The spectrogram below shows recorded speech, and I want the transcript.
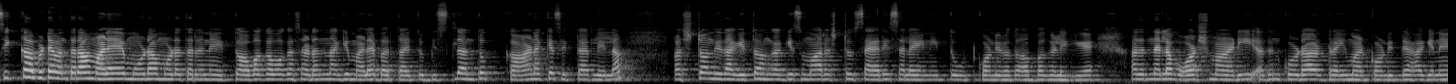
ಸಿಕ್ಕಾಬಿಟ್ಟೆ ಒಂಥರ ಮಳೆ, ಮೋಡ ಮೋಡ ಥರನೇ ಇತ್ತು. ಅವಾಗವಾಗ ಸಡನ್ನಾಗಿ ಮಳೆ ಬರ್ತಾಯಿತ್ತು ಬಿಸಿಲಂತೂ ಕಾಣೋಕ್ಕೆ ಸಿಗ್ತಾ ಇರಲಿಲ್ಲ. ಅಷ್ಟೊಂದು ಇದಾಗಿತ್ತು. ಹಾಗಾಗಿ ಸುಮಾರಷ್ಟು ಸ್ಯಾರೀಸ್ ಎಲ್ಲ ಏನಿತ್ತು, ಉಟ್ಕೊಂಡಿರೋದು ಹಬ್ಬಗಳಿಗೆ, ಅದನ್ನೆಲ್ಲ ವಾಶ್ ಮಾಡಿ ಅದನ್ನು ಕೂಡ ಡ್ರೈ ಮಾಡ್ಕೊಂಡಿದ್ದೆ. ಹಾಗೆಯೇ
